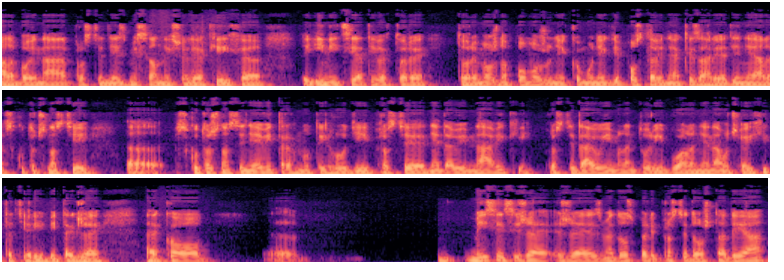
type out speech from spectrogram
Alebo aj na proste nezmyselných všelijakých iniciatívach, ktoré ktoré možno pomôžu niekomu niekde postaviť nejaké zariadenie, ale v skutočnosti, e, v skutočnosti nevytrhnú tých ľudí, proste nedajú im návyky, proste dajú im len tú rybu, ale nenaučia ich chytať tie ryby. Takže ako e, myslím si, že, že sme dospeli proste do štadia,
